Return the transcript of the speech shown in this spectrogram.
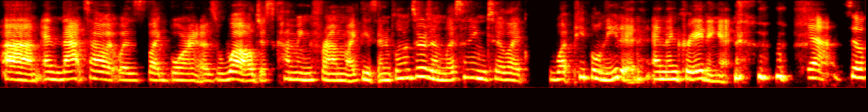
Um, and that's how it was like born as well, just coming from like these influencers and listening to like what people needed and then creating it. yeah. So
